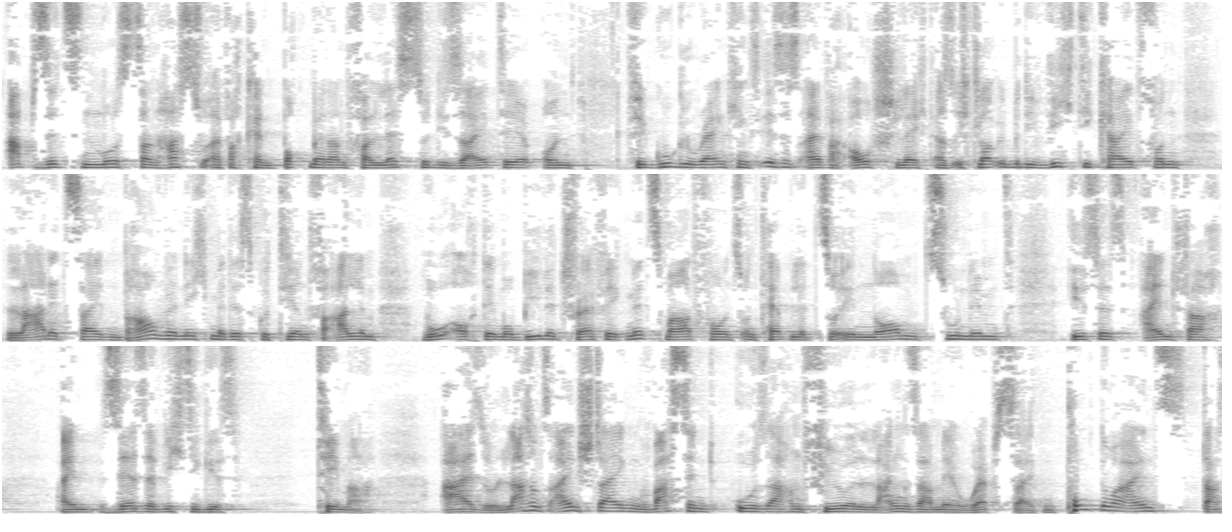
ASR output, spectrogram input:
absitzen musst, dann hast du einfach keinen Bock mehr, dann verlässt du die Seite und für Google Rankings ist es einfach auch schlecht. Also ich glaube, über die Wichtigkeit von Ladezeiten brauchen wir nicht mehr diskutieren, vor allem wo auch der mobile Traffic mit Smartphones und Tablets so enorm zunimmt, ist es einfach ein sehr, sehr wichtiges Thema. Also, lass uns einsteigen. Was sind Ursachen für langsame Webseiten? Punkt Nummer eins, das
